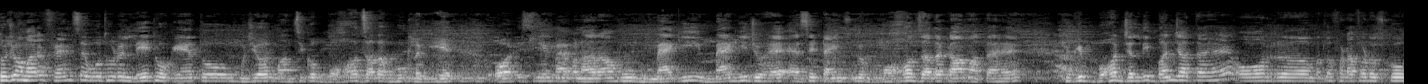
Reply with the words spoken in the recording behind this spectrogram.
तो जो हमारे फ्रेंड्स हैं, वो थोड़े लेट हो गए हैं तो मुझे और मानसी को बहुत ज़्यादा भूख लगी है। और इसलिए मैं बना रहा हूँ मैगी। मैगी जो है, ऐसे टाइम्स में बहुत ज़्यादा काम आता है, क्योंकि बहुत जल्दी बन जाता है और मतलब फटाफट उसको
